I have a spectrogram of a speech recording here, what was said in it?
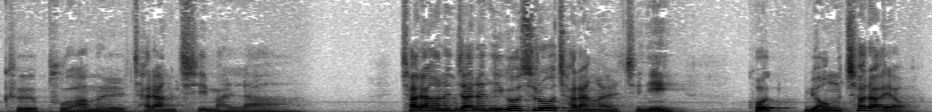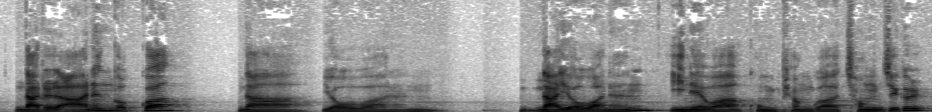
그 부함을 자랑치 말라. 자랑하는 자는 이것으로 자랑할지니 곧 명철하여 나를 아는 것과 나 여호와는 나 여호와는 인애와 공평과 정직을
